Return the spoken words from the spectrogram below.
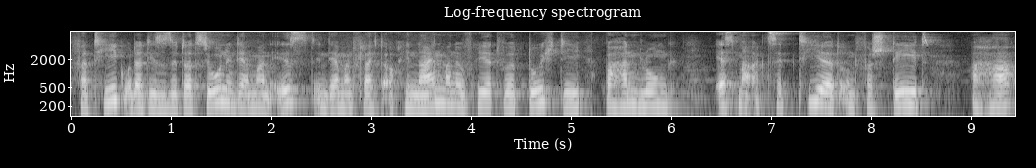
Fatigue oder diese Situation, in der man ist, in der man vielleicht auch hineinmanövriert wird durch die Behandlung, erstmal akzeptiert und versteht, aha,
